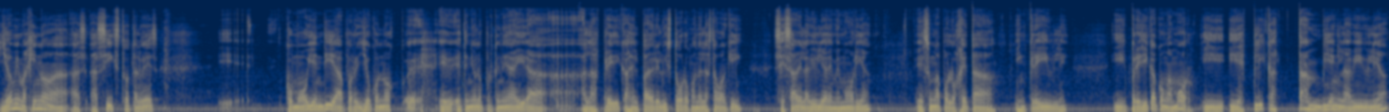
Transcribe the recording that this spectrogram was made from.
yo me imagino a, a- a Sixto tal vez eh, como hoy en día, porque yo conozco, eh, he, tenido la oportunidad de ir a, las prédicas del padre Luis Toro cuando él ha estado aquí, se sabe la Biblia de memoria, es un apologeta increíble y predica con amor y, y explica tan bien la Biblia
